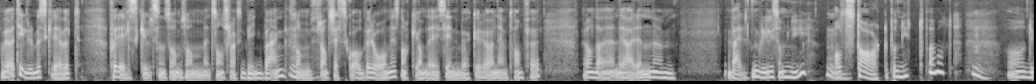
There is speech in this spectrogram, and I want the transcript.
Og vi har jo tidligere beskrevet forelskelsen som, som et sånn slags big bang, mm. som Francesco Alberoni snakker om det i sine bøker, vi har jo nevnt han før. Det er en um, Verden blir liksom ny. Mm. Alt starter på nytt, på en måte. Mm. Og du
